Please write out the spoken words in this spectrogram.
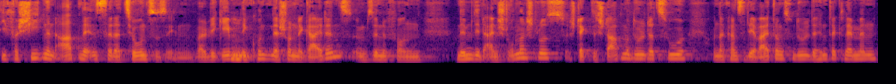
die verschiedenen Arten der Installation zu sehen. Weil wir geben mhm. den Kunden ja schon eine Guidance im Sinne von, nimm den einen Stromanschluss, steck das Startmodul dazu und dann kannst du die Erweiterungsmodul dahinter klemmen.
